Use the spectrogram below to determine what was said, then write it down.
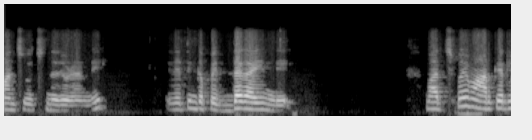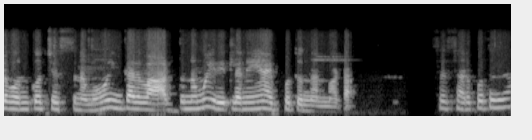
మంచిగా వచ్చిందో చూడండి. ఇదైతే ఇంకా పెద్దగా అయింది. మర్చిపోయి మార్కెట్లో కొనుక్కొచ్చేస్తున్నాము. ఇంకా అది వాడుతున్నాము. ఇది ఇట్లనే అయిపోతుంది అనమాట సరే సరిపోతుందిగా?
